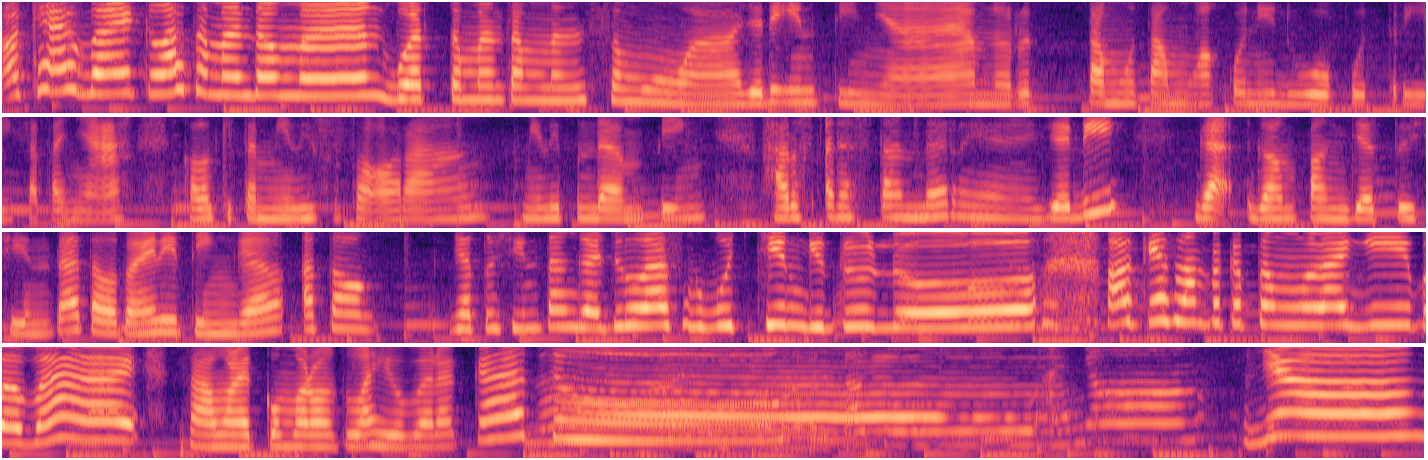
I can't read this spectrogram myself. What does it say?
Oke, baiklah teman-teman, buat teman-teman semua. Jadi intinya menurut tamu-tamu aku nih duo putri katanya, kalau kita milih seseorang, milih pendamping harus ada standarnya. Jadi nggak gampang jatuh cinta, tahu-taunya ditinggal atau jatuh cinta nggak jelas ngebucin gitu loh. Oke, sampai ketemu lagi. Bye bye. Assalamualaikum warahmatullahi wabarakatuh. Waalaikumsalam warahmatullahi wabarakatuh annyeong Annyeong.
